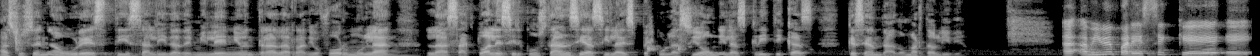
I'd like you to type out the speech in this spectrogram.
Azucena Uresti, salida de Milenio, entrada Radio Fórmula, las actuales circunstancias y la especulación y las críticas que se han dado. Marta Olivia. A, mí me parece que eh,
